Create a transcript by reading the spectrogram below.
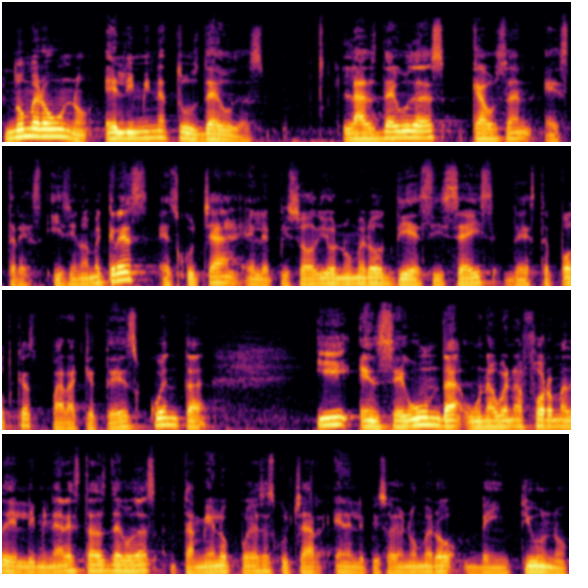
Número uno, elimina tus deudas. Las deudas causan estrés. Y si no me crees, escucha el episodio número 16 de este podcast para que te des cuenta y en segunda, una buena forma de eliminar estas deudas también lo puedes escuchar en el episodio número 21.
